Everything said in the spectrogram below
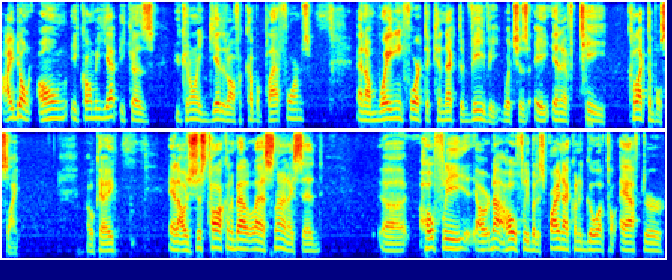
I don't own a Ecomi yet because you can only get it off a couple platforms. And I'm waiting for it to connect to VeVe, which is a NFT collectible site. Okay. And I was just talking about it last night. I said, uh, hopefully, or not hopefully, but it's probably not going to go up till after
